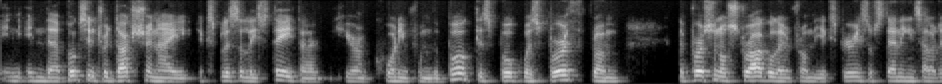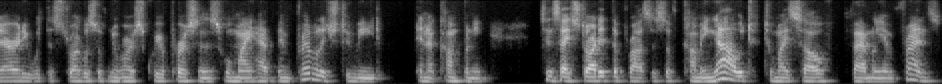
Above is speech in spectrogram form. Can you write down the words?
In, in the book's introduction, I explicitly state, and here I'm quoting from the book, this book was birthed from the personal struggle and from the experience of standing in solidarity with the struggles of numerous queer persons whom I have been privileged to meet and accompany since I started the process of coming out to myself, family, and friends.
